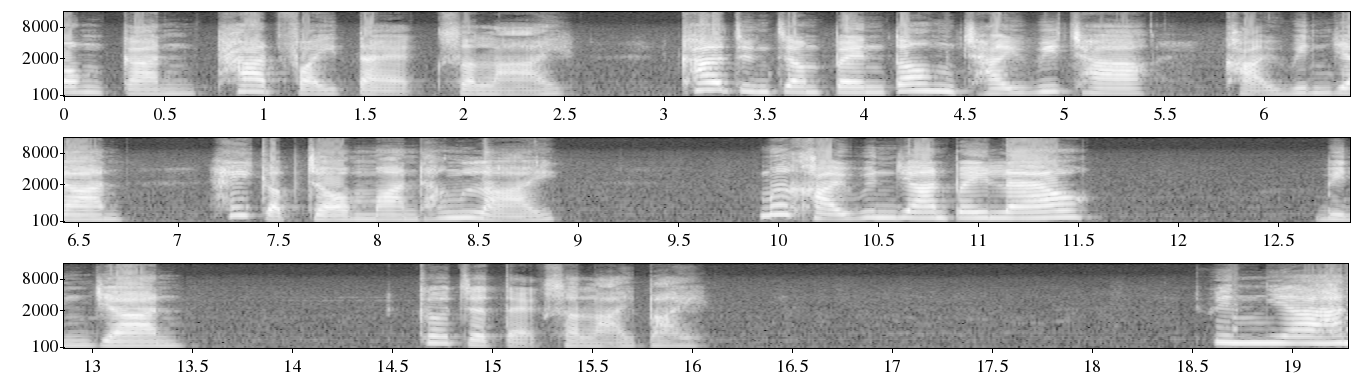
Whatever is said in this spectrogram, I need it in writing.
ป้องกันธาตุไฟแตกสลาย ข้าจึงจำเป็นต้องใช้วิชาขายวิญญาณให้กับจอมมารทั้งหลาย เมื่อขายวิญญาณไปแล้ว วิญญาณ ก็จะแตกสลายไป วิญญาณ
